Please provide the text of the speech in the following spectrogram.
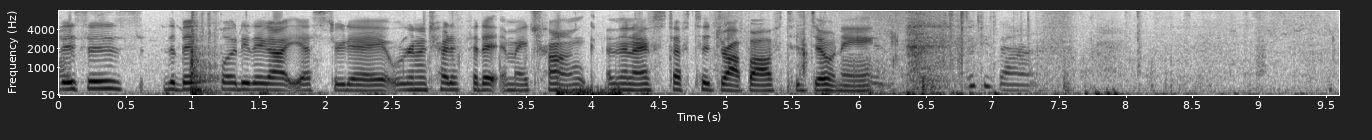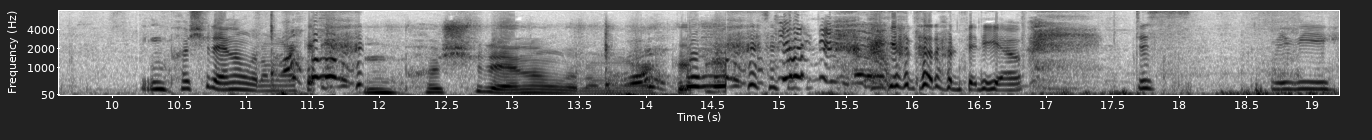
This is the big floaty they got yesterday. We're gonna try to fit it in my trunk and then I have stuff to drop off to donate. Look at that. You can push it in a little more. Push it in a little more. I got that on video. Just maybe.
